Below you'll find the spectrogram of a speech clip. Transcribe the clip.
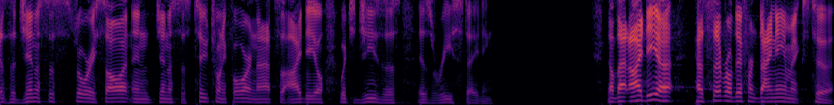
as the genesis story saw it in genesis 2.24 and that's the ideal which jesus is restating now that idea has several different dynamics to it.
